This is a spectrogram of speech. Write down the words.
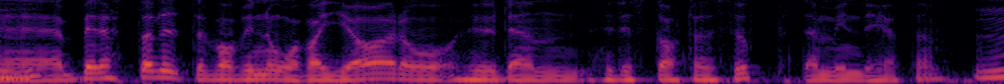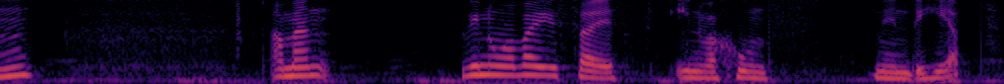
Mm. Eh, berätta lite vad Vinnova gör och hur, den, hur det startades upp, den myndigheten. Mm. Ja, men, Vinnova är ju Sveriges innovationsmyndighet.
